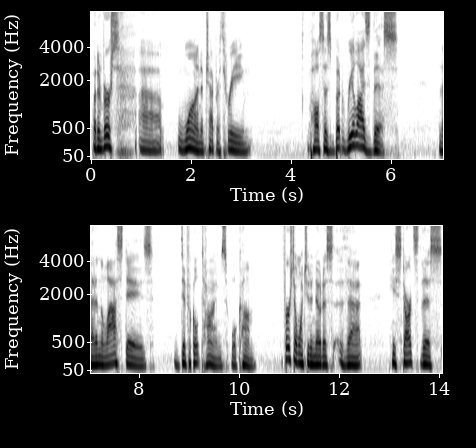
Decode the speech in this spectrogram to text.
But in verse uh, 1 of chapter 3, Paul says, But realize this, that in the last days, difficult times will come. First, I want you to notice that he starts this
